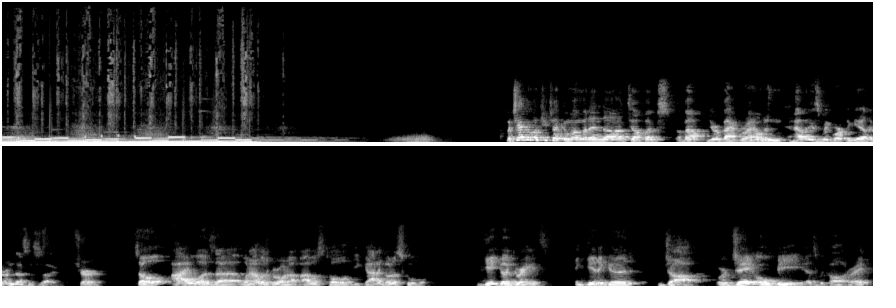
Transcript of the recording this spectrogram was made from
But Chad, why don't you take a moment and uh, tell folks about your background and how it is we work together and doesn't so. Sure. So I was uh, when I was growing up, I was told you got to go to school, get good grades, and get a good job or job as we call it, right?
